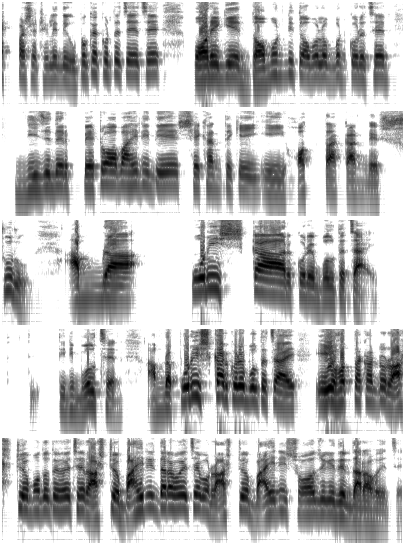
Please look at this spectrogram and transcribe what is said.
এক পাশে ঠেলে দিয়ে উপেক্ষা করতে চেয়েছে, পরে গিয়ে দমননীতি অবলম্বন করেছেন, নিজেদের পেটোয়া বাহিনী দিয়ে সেখান থেকেই এই হত্যাকাণ্ডের শুরু। আমরা পরিষ্কার করে বলতে চাই তিনি বলছেন, আমরা পরিষ্কার করে বলতে চাই, এই হত্যাকাণ্ড রাষ্ট্রীয় মদতে হয়েছে, রাষ্ট্রীয় বাহিনীর দ্বারা হয়েছে এবং রাষ্ট্রীয় বাহিনীর সহযোগীদের দ্বারা হয়েছে।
